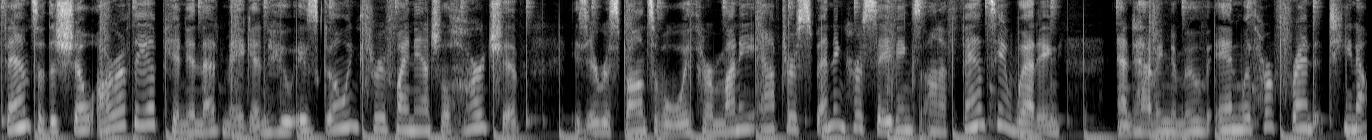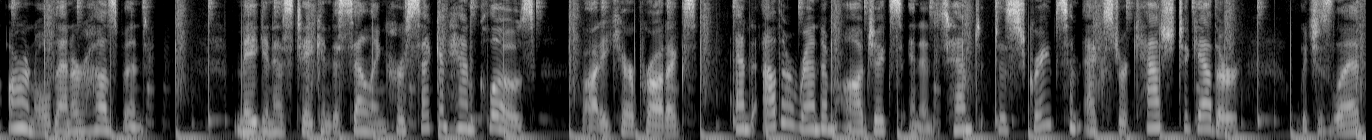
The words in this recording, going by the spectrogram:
Fans of the show are of the opinion that Meghan, who is going through financial hardship, is irresponsible with her money after spending her savings on a fancy wedding and having to move in with her friend Tina Arnold and her husband. Megan has taken to selling her secondhand clothes, body care products, and other random objects in an attempt to scrape some extra cash together, which has led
